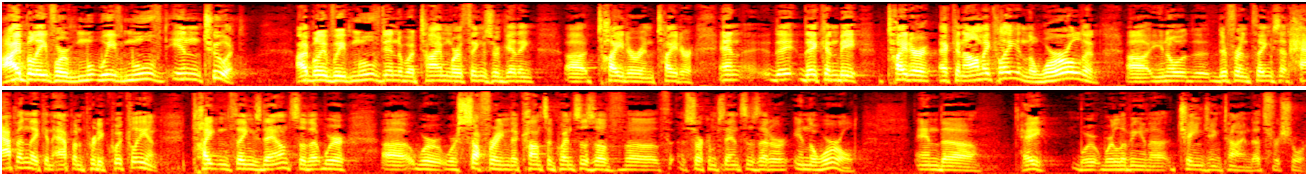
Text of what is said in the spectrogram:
I believe we're, we've moved into it. I believe we've moved into a time where things are getting uh, tighter and tighter. And they, they can be tighter economically in the world and, uh, you know, the different things that happen, they can happen pretty quickly and tighten things down so that we're, uh, we're, we're suffering the consequences of uh, circumstances that are in the world. And, uh, hey, we're, we're living in a changing time, that's for sure.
